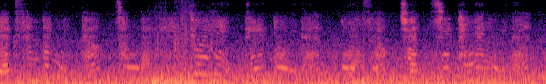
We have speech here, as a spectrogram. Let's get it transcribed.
약 300m 전방에 톨게이트입니다. 이어서 좌측 방향입니다.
